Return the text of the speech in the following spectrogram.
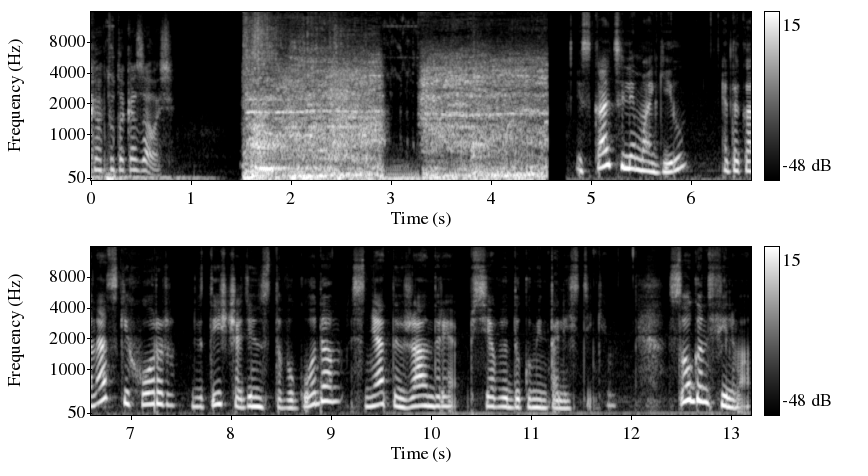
Как тут оказалось? Искатели могил это канадский хоррор 2011 года, снятый в жанре псевдодокументалистики. Слоган фильма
